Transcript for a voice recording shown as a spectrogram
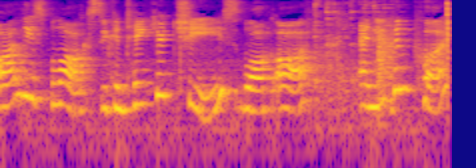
on these blocks, you can take your cheese block off and you can put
